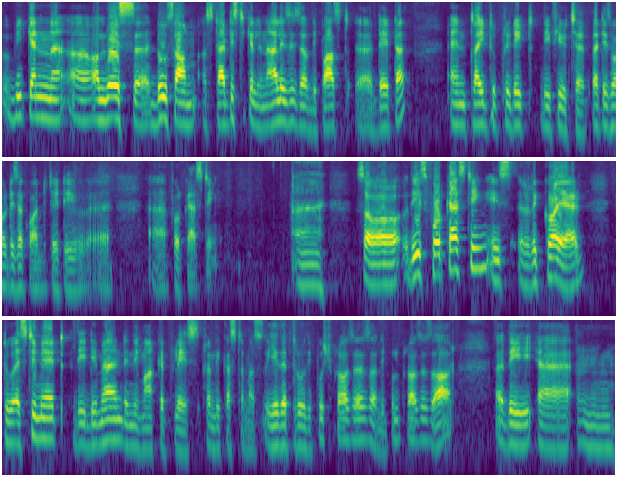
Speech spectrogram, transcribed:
we can uh, always uh, do some statistical analysis of the past data and try to predict the future that is what is a quantitative uh, uh, forecasting. Uh, so, this forecasting is required to estimate the demand in the marketplace from the customers either through the push process or the pull process or uh, the um,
